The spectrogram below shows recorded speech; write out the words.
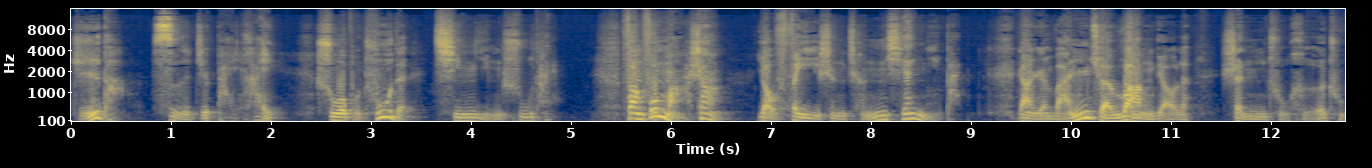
直达四肢百骸，说不出的轻盈舒泰，仿佛马上。要飞升成仙一般，让人完全忘掉了身处何处，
